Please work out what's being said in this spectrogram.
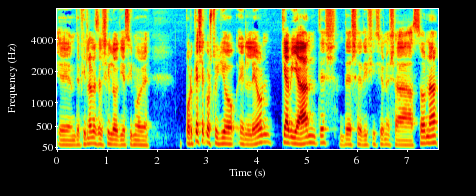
eh, de finales del siglo XIX. ¿Por qué se construyó en León? ¿Qué había antes de ese edificio en esa zona?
